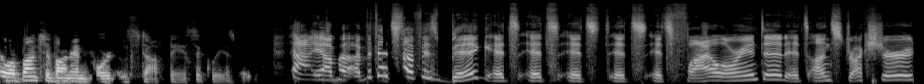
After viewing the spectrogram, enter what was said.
So a bunch of unimportant stuff, basically, is what Yeah, yeah, but, but that stuff is big. It's it's it's it's it's file oriented. It's unstructured.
